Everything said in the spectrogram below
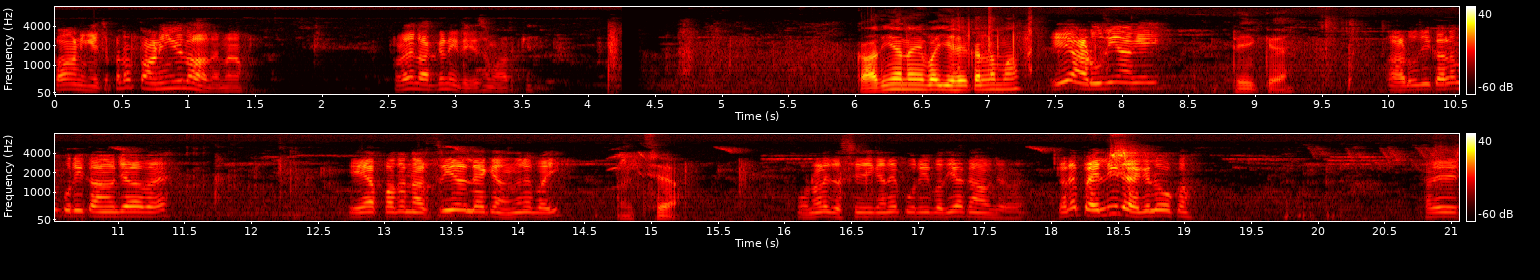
ਪਾਣੀਏ ਚ ਪਹਿਲਾਂ ਪਾਣੀ ਵੀ ਲਾ ਦੇਣਾ। ਥੋੜਾ ਲੱਗ ਨਹੀਂ ਰਹੀ ਸਮਾਰ ਕੇ। ਕਾਦੀਆਂ ਨੇ ਬਾਈ ਇਹ ਕਲਮਾਂ? ਇਹ ਆੜੂ ਦੀਆਂ ਆ ਗਈਆਂ ਜੀ ਠੀਕ ਹੈ। ਆੜੂ ਦੀ ਕਲਮ ਪੂਰੀ ਕਾਮਯਾਬ ਹੈ। ਇਹ ਆਪਾਂ ਤਾਂ ਨਰਸਰੀ ਵਾਲੇ ਲੈ ਕੇ ਆਉਂਦੇ ਨੇ ਬਾਈ। ਅੱਛਾ। ਉਹਨਾਂ ਨੇ ਦੱਸੀ ਸੀ ਕਹਿੰਦੇ ਪੂਰੀ ਵਧੀਆ ਕਾਮਯਾਬ ਹੈ। ਕਹਿੰਦੇ ਪਹਿਲੀ ਲੈ ਗਏ ਲੋਕ। ਹਲੇ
